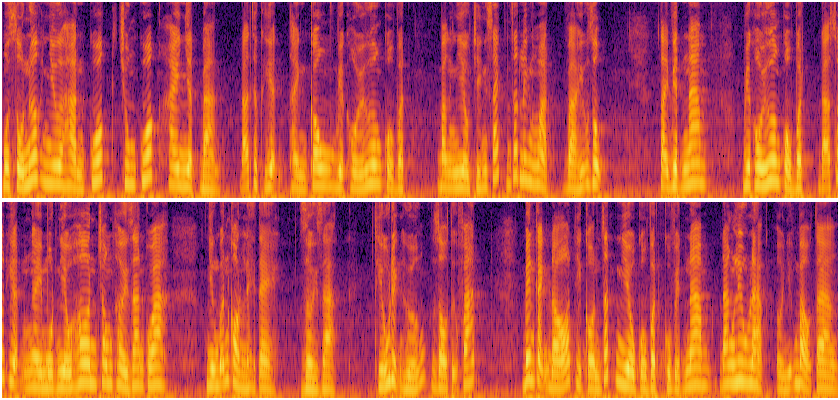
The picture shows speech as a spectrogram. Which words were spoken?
một số nước như Hàn Quốc, Trung Quốc hay Nhật Bản đã thực hiện thành công việc hồi hương cổ vật bằng nhiều chính sách rất linh hoạt và hữu dụng. Tại Việt Nam, việc hồi hương cổ vật đã xuất hiện ngày một nhiều hơn trong thời gian qua, nhưng vẫn còn lẻ tẻ, rời rạc, thiếu định hướng do tự phát. Bên cạnh đó thì còn rất nhiều cổ vật của Việt Nam đang lưu lạc ở những bảo tàng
